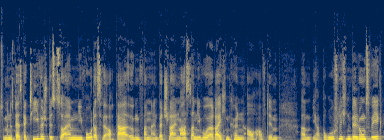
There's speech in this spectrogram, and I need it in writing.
zumindest perspektivisch bis zu einem Niveau, dass wir auch da irgendwann ein Bachelor-, ein Master-Niveau erreichen können, auch auf dem ähm, ja, beruflichen Bildungsweg.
